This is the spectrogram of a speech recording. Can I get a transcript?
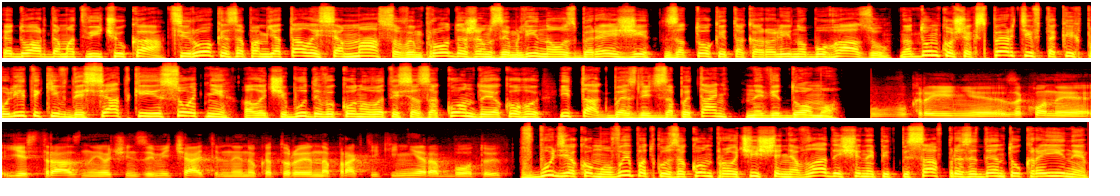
Едуарда Матвійчука. Ці роки запам'яталися масовим продажем землі на узбережжі Затоки та Кароліно-Бугазу. На думку ж експертів, таких політиків десятки і сотні. Але чи буде виконуватися закон, до якого і так безліч запитань, невідомо В Украине законы есть разные, очень замечательные, но которые на практике не работают. В будь-якому випадку закон про очищення влади ще не підписав президент України.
